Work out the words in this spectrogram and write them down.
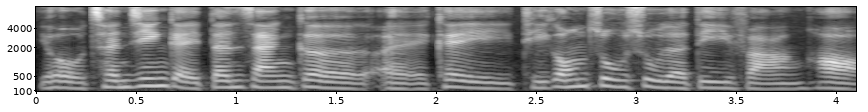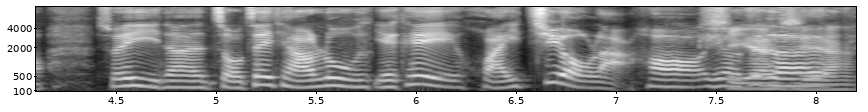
有曾经给登山客诶可以提供住宿的地方哈，所以呢走这条路也可以怀旧啦哈，有这个。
